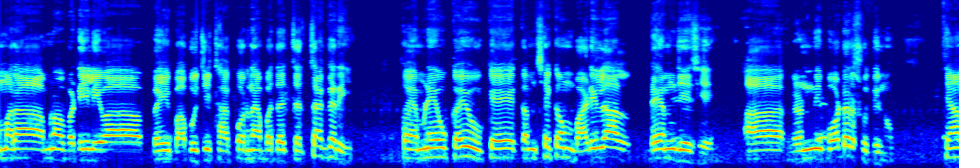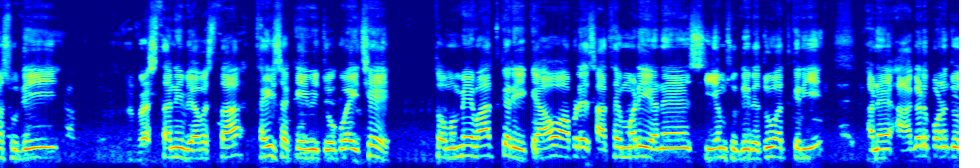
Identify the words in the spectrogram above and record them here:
અમારા હમણાં વડીલ એવા ભાઈ બાબુજી ઠાકોરને બધા ચર્ચા કરી. તો એમણે એવું કહ્યું કે કમસે કમ વાડીલાલ ડેમ જે છે, આ રણની બોર્ડર સુધીનું, ત્યાં સુધી રસ્તાની વ્યવસ્થા થઈ શકે એવી જોગવાઈ છે. તો મમ્મીએ વાત કરી કે આવો આપણે સાથે મળી અને સીએમ સુધી રજૂઆત કરીએ અને આગળ પણ જો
